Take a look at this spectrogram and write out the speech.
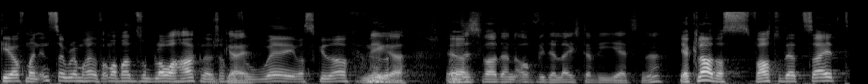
gehe auf mein Instagram rein, auf einmal war so ein blauer Haken. da. Ich dachte mir so, wey, was geht ab? Mega. Und Ja. das war dann auch wieder leichter wie jetzt, ne? Ja klar, das war zu der Zeit,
